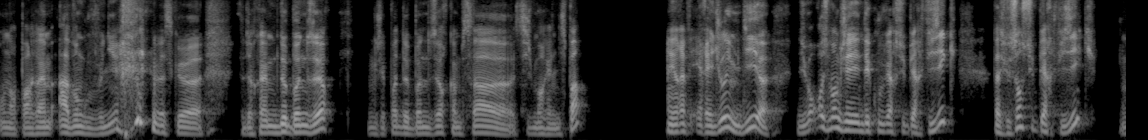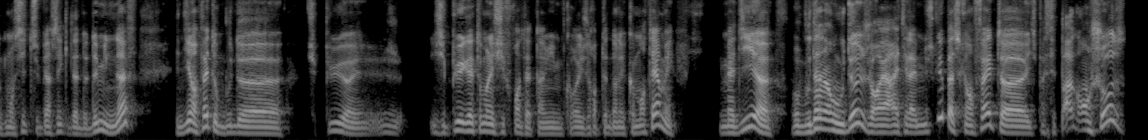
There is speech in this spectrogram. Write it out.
on en parle quand même avant que vous veniez, parce que ça dure quand même deux bonnes heures. Donc, j'ai pas de bonnes heures comme ça euh, si je m'organise pas. Et bref, et Reggio, il me dit, euh, il dit heureusement que j'ai découvert Superphysique, parce que sans Superphysique, donc mon site Superphysique qui date de 2009, il dit en fait, au bout de, je sais plus, euh, j'ai plus exactement les chiffres en tête, hein, il me corrigera peut-être dans les commentaires, mais il m'a dit, au bout d'un an ou deux, j'aurais arrêté la muscu parce qu'en fait, il se passait pas grand-chose.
